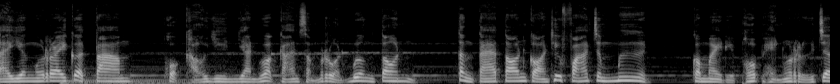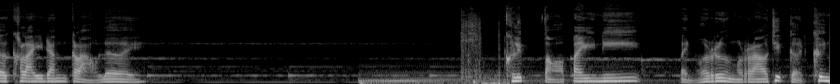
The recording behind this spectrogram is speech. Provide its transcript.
แต่อย่างไรก็ตาม พวกเขายืนยันว่าการสำรวจเบื้องต้น ตั้งแต่ตอนก่อนที่ฟ้าจะมืด ก็ไม่ได้พบเห็นหรือเจอใครดังกล่าวเลย คลิปต่อไปนี้ เป็นเรื่องราวที่เกิดขึ้น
